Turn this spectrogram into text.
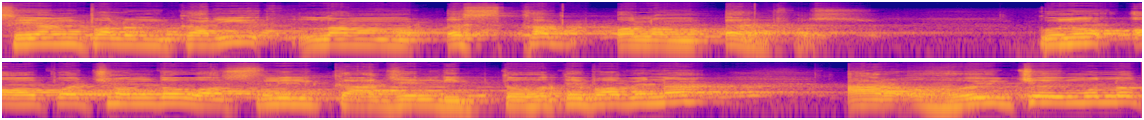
শ্যাম পালনকারী লম এসখাব অলম এরফস কোনো অপছন্দ অশ্লীল কাজে লিপ্ত হতে পাবে না, আর হইচইমূলক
